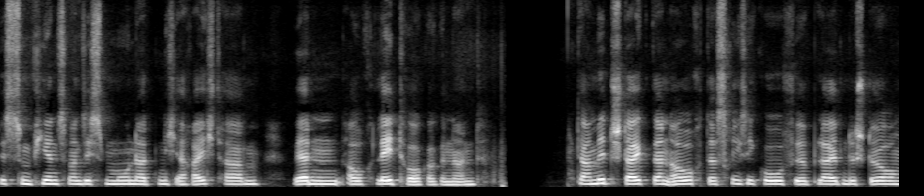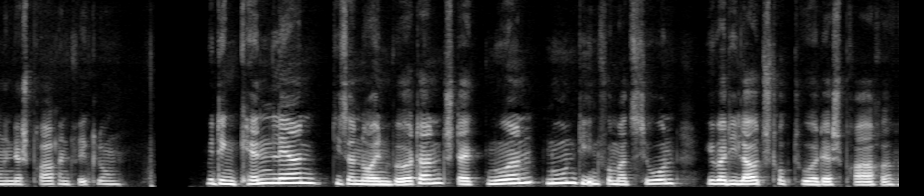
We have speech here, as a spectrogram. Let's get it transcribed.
bis zum 24. Monat nicht erreicht haben, werden auch Late Talker genannt. Damit steigt dann auch das Risiko für bleibende Störungen in der Sprachentwicklung. Mit dem Kennenlernen dieser neuen Wörtern steigt nur, nun die Information über die Lautstruktur der Sprache.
